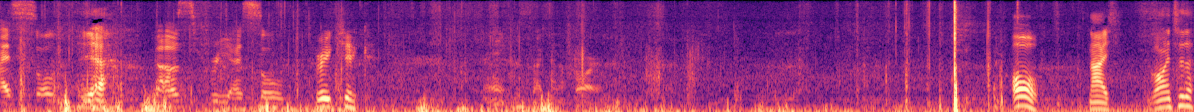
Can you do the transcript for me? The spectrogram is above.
I sold. Yeah, That was free. I sold. free kick. Oh, nice. Going to the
